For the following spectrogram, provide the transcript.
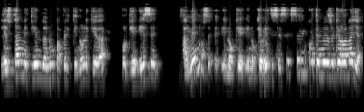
le están metiendo en un papel que no le queda, porque ese al menos en lo que en lo que ves, dices, ese cuate no es Ricardo Anaya,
